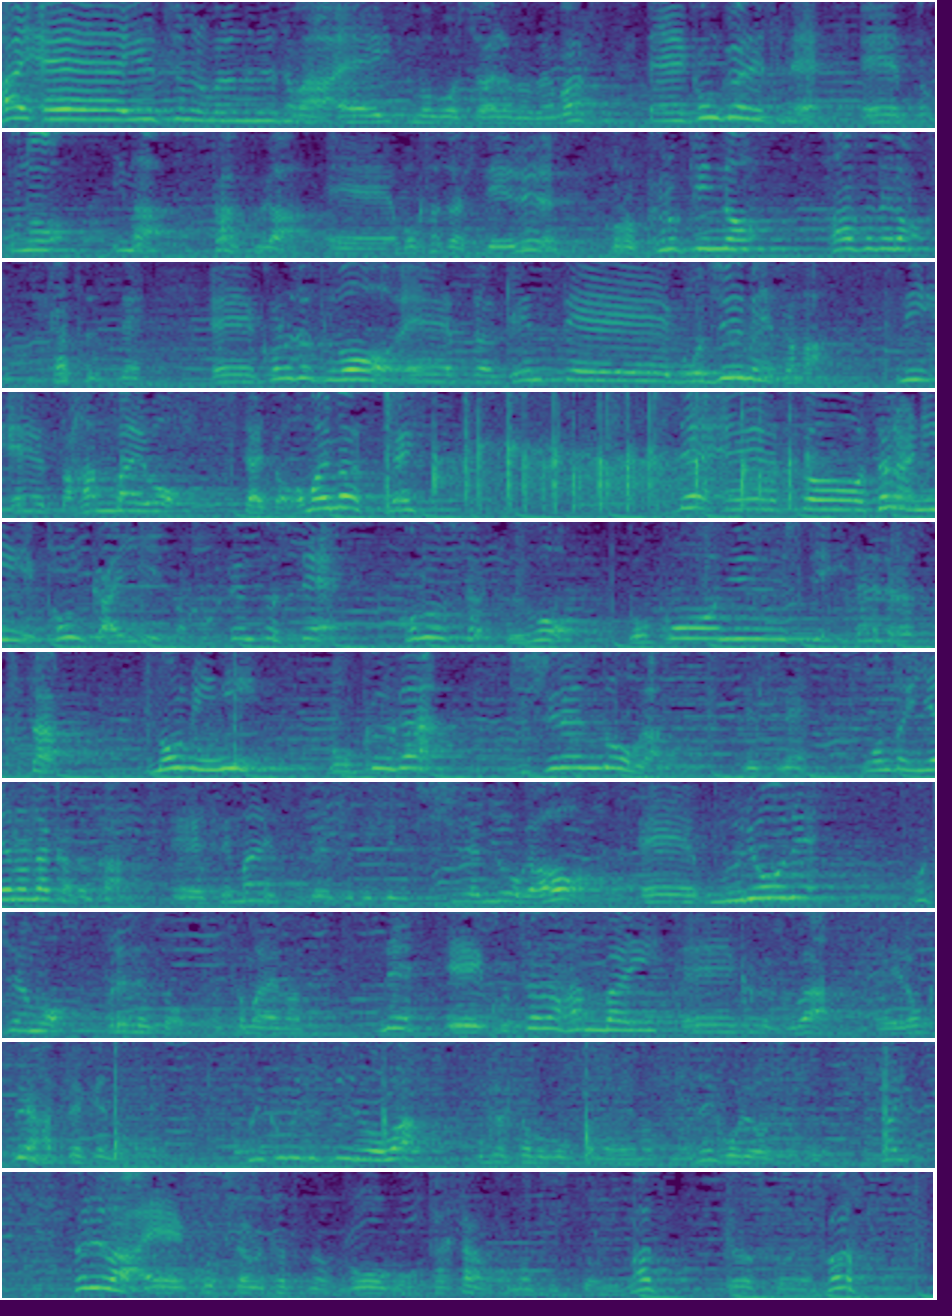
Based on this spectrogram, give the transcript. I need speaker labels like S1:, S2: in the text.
S1: はい、えー、YouTube のご覧の皆様、えー、いつもご視聴ありがとうございます。えー、今回はですね、えー、と、この、今、スタッフが、えー、僕たちが着ている、この黒金の半袖のシャツですね。えー、このシャツを、えー、と、限定50名様に、えー、と、販売をしたいと思います。イェイで、えー、と、さらに、今回、特典として、このシャツをご購入していただいた方のみに、僕が自主練動画ですね。本当に家の中とか、えー、狭いスペースでできる自主練動画を、えー、無料でこちらもプレゼントさせてもらいます。で、えー、こちらの販売、え価格は、え6800円ですね。振込手数料はお客様ご負担になりますのでご了承ください。それでは、えこちらのシャツのご応募たくさんお待ちしております。よろしくお願いします。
